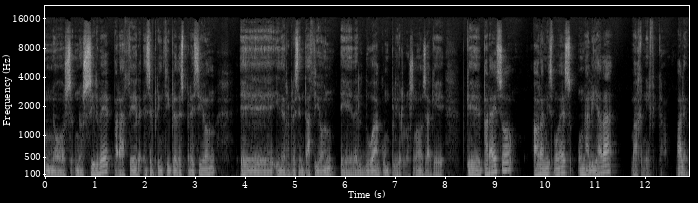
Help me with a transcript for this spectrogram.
nos, nos, sirve para hacer ese principio de expresión eh, y de representación eh, del DUA cumplirlos, ¿no? O sea que, que para eso ahora mismo es una aliada magnífica, ¿vale?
